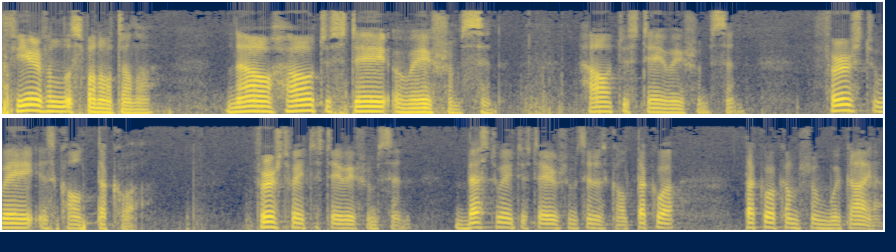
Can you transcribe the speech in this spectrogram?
fear of Allah subhanahu wa ta'ala. Now, how to stay away from sin? How to stay away from sin? First way is called taqwa. First way to stay away from sin. Best way to stay away from sin is called taqwa. Taqwa comes from wikaya.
